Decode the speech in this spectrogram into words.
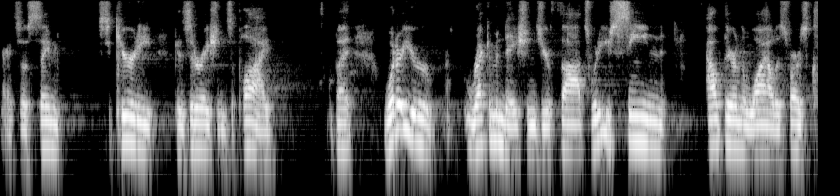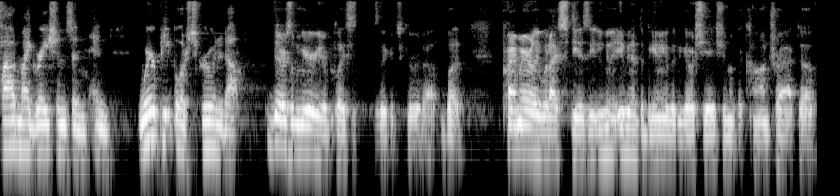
right? So same security considerations apply. But what are your recommendations, your thoughts? What are you seeing out there in the wild as far as cloud migrations and, and where people are screwing it up? There's a myriad of places they could screw it up, but primarily what I see is even even at the beginning of the negotiation of the contract of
